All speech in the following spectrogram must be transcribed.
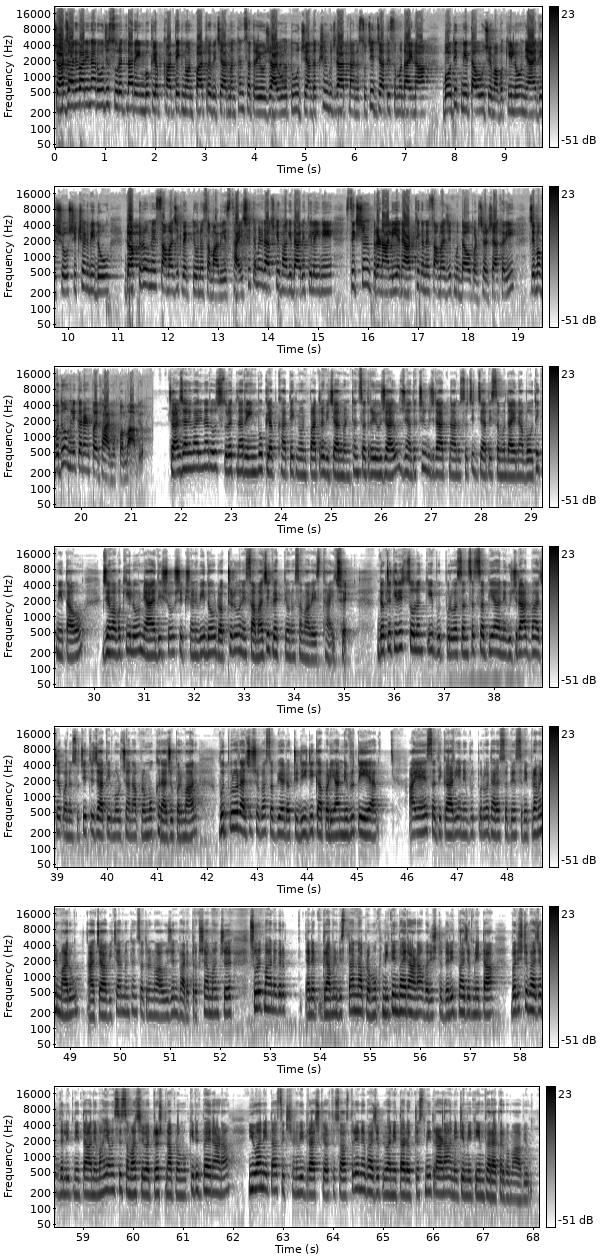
ચાર જાન્યુઆરીના રોજ સુરતના રેઇનબો ક્લબ ખાતે એક નોંધપાત્ર વિચાર મંથન સત્ર યોજાયું હતું, જ્યાં દક્ષિણ ગુજરાતના અનુસૂચિત જાતિ સમુદાયના બૌદ્ધિક નેતાઓ જેમાં વકીલો, ન્યાયાધીશો, શિક્ષણવિદો, ડોક્ટરો અને સામાજિક વ્યક્તિઓનો સમાવેશ થાય છે. તેમણે રાજકીય ભાગીદારીથી લઈને શિક્ષણ પ્રણાલી અને આર્થિક અને સામાજિક મુદ્દાઓ પર ચર્ચા કરી, જેમાં વધુ અમલીકરણ પર ભાર મૂકવામાં આવ્યો. ચાર જાન્યુઆરીના રોજ સુરતના રેઇનબો ક્લબ ખાતે એક નોંધપાત્ર વિચાર મંથન સત્ર યોજાયું, જ્યાં દક્ષિણ ગુજરાતના અનુસૂચિત જાતિ સમુદાયના બૌદ્ધિક નેતાઓ, જેમાં વકીલો, ન્યાયાધીશો, શિક્ષણવિદો, ડોક્ટરો અને સામાજિક વ્યક્તિઓનો સમાવેશ થાય છે. ડોક્ટર કિરીટ સોલંકી, ભૂતપૂર્વ સંસદ સભ્ય અને ગુજરાત ભાજપ અનુસૂચિત જાતિ મોરચાના પ્રમુખ રાજુ પરમાર, ભૂતપૂર્વ રાજ્યસભા સભ્ય ડોક્ટર ડી ડી કાપડિયા, નિવૃત્ત આઈએએસ અધિકારી અને ભૂતપૂર્વ ધારાસભ્ય શ્રી પ્રવીણ મારુ આચા વિચાર મંથન સત્રનું આયોજન ભારત રક્ષા મંચ, સુરત મહાનગર અને ગ્રામીણ વિસ્તારના પ્રમુખ નીતિનભાઈ રાણા, વરિષ્ઠ દલિત ભાજપ નેતા, વરિષ્ઠ ભાજપ દલિત નેતા અને મહાયાવંશી સમાજ સેવા ટ્રસ્ટના પ્રમુખ કિરીટભાઈ રાણા, યુવા નેતા, શિક્ષણવિદ, રાજકીય અર્થશાસ્ત્રી અને ભાજપ યુવા નેતા ડોક્ટર સ્મિત રાણા અને ટીમની ટીમ દ્વારા કરવામાં આવ્યું.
